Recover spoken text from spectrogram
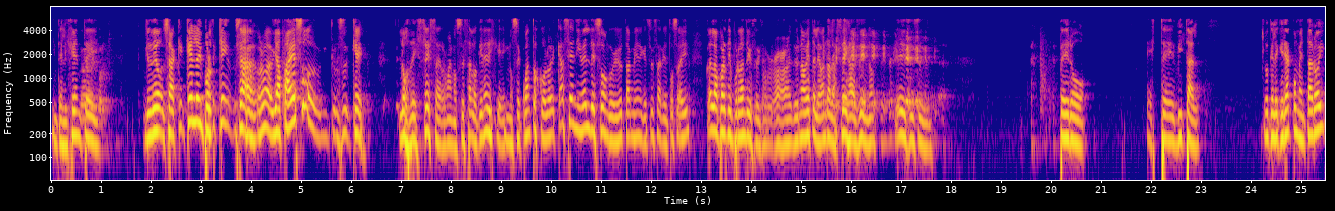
inteligente. y, o sea, ¿qué, es lo importante? O sea, ya para eso, ¿qué? Los de César, hermano. César lo tiene, dije, en no sé cuántos colores, casi a nivel de songo. Yo también, que César. Y entonces ahí, ¿cuál es la parte importante? Que se, de una vez te levanta las cejas así, ¿no? Sí, sí, sí. Pero, este, vital. Lo que le quería comentar hoy,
